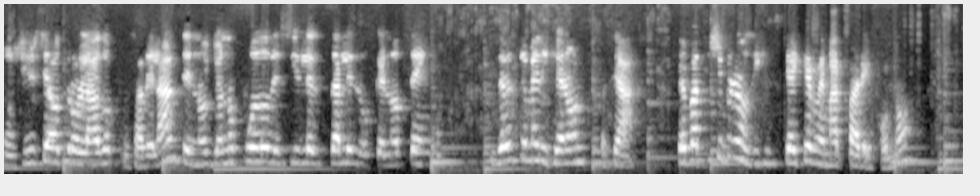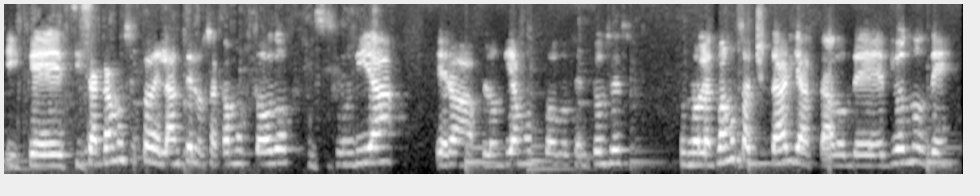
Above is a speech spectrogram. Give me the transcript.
pues, irse a otro lado, pues adelante, ¿no? Yo no puedo decirles, darles lo que no tengo. ¿Sabes qué me dijeron? O sea, Pepa, tú siempre nos dijiste que hay que remar parejo, ¿no? Y que si sacamos esto adelante, lo sacamos todos, y si un día era, lo hundíamos todos. Entonces, pues nos las vamos a chutar y hasta donde Dios nos dé.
